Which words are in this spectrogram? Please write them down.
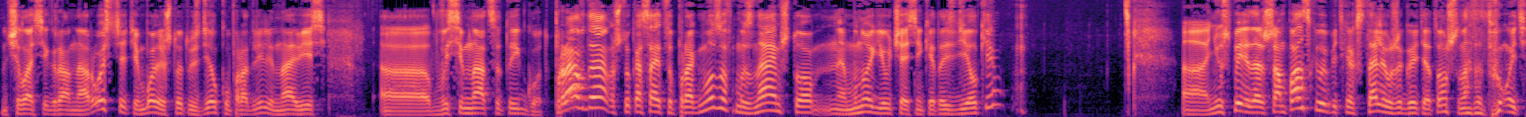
началась игра на росте, тем более, что эту сделку продлили на весь 2018 год. Правда, что касается прогнозов, мы знаем, что многие участники этой сделки а, не успели даже шампанское выпить, как стали уже говорить о том, что надо думать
